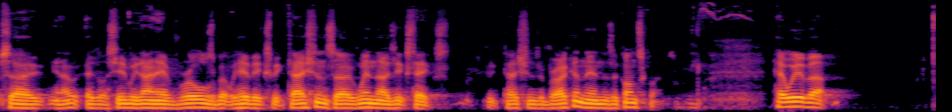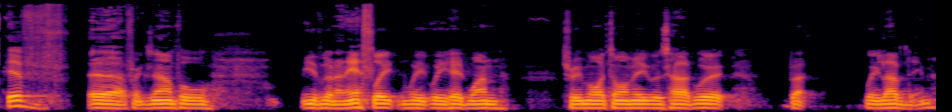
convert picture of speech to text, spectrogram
so you know, as I said, we don't have rules, but we have expectations. So when those expectations are broken, then there's a consequence. However, if, uh, for example, you've got an athlete, and we, we had one through my time, he was hard work, but we loved him.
